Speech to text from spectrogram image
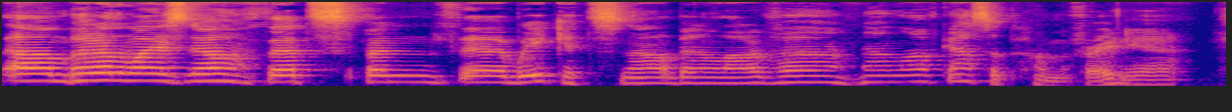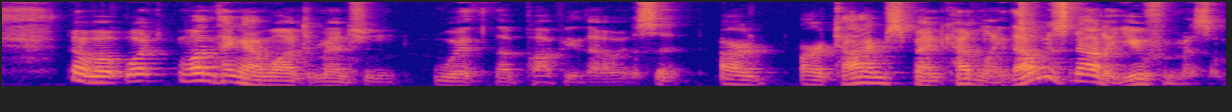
Um, but otherwise, no. That's been the week. It's not been a lot of uh, not a lot of gossip. I'm afraid. Yeah. No, but what one thing I wanted to mention with the puppy though is that our our time spent cuddling that was not a euphemism.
